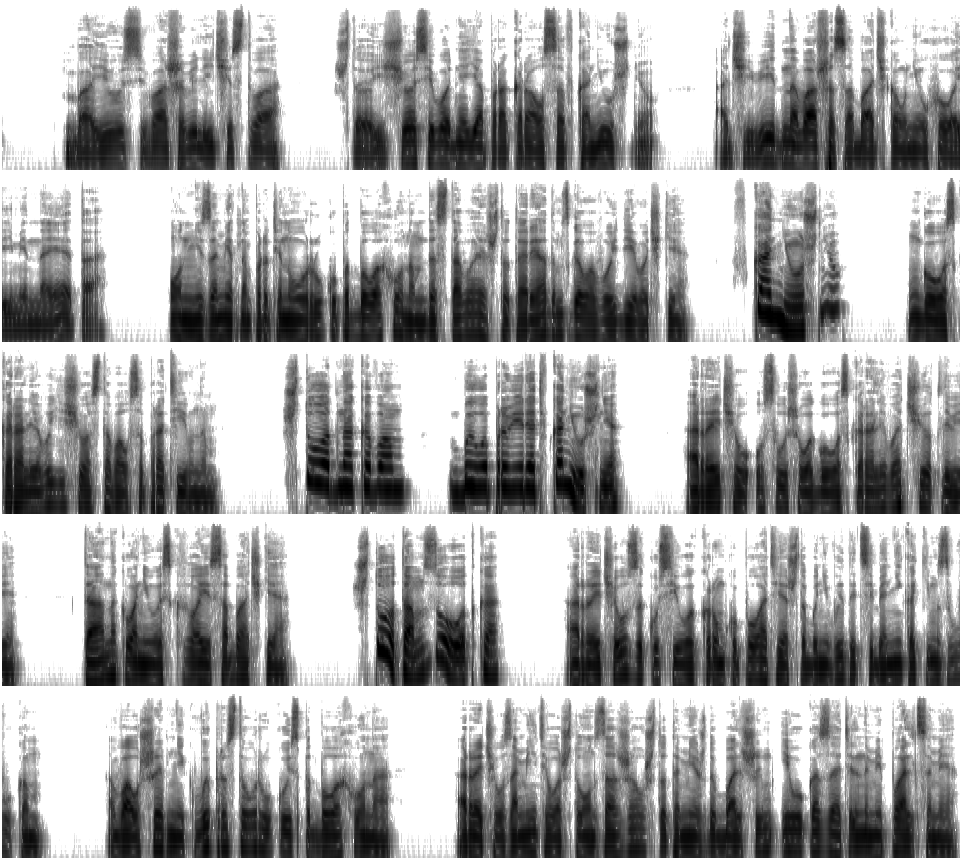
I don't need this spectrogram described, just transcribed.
Боюсь, ваше величество, что еще сегодня я прокрался в конюшню Очевидно, ваша собачка унюхала именно это. Он незаметно протянул руку под балахоном, доставая что-то рядом с головой девочки. В конюшню? Голос королевы еще оставался противным. Что, однако, вам было проверять в конюшне? Рэчел услышала голос королевы отчетливее. Та наклонилась к своей собачке. Что там, золотко? Рэчел закусила кромку платья, чтобы не выдать себя никаким звуком. Волшебник выпростал руку из-под балахона. Рэчел заметила, что он зажал что-то между большим и указательными пальцами.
